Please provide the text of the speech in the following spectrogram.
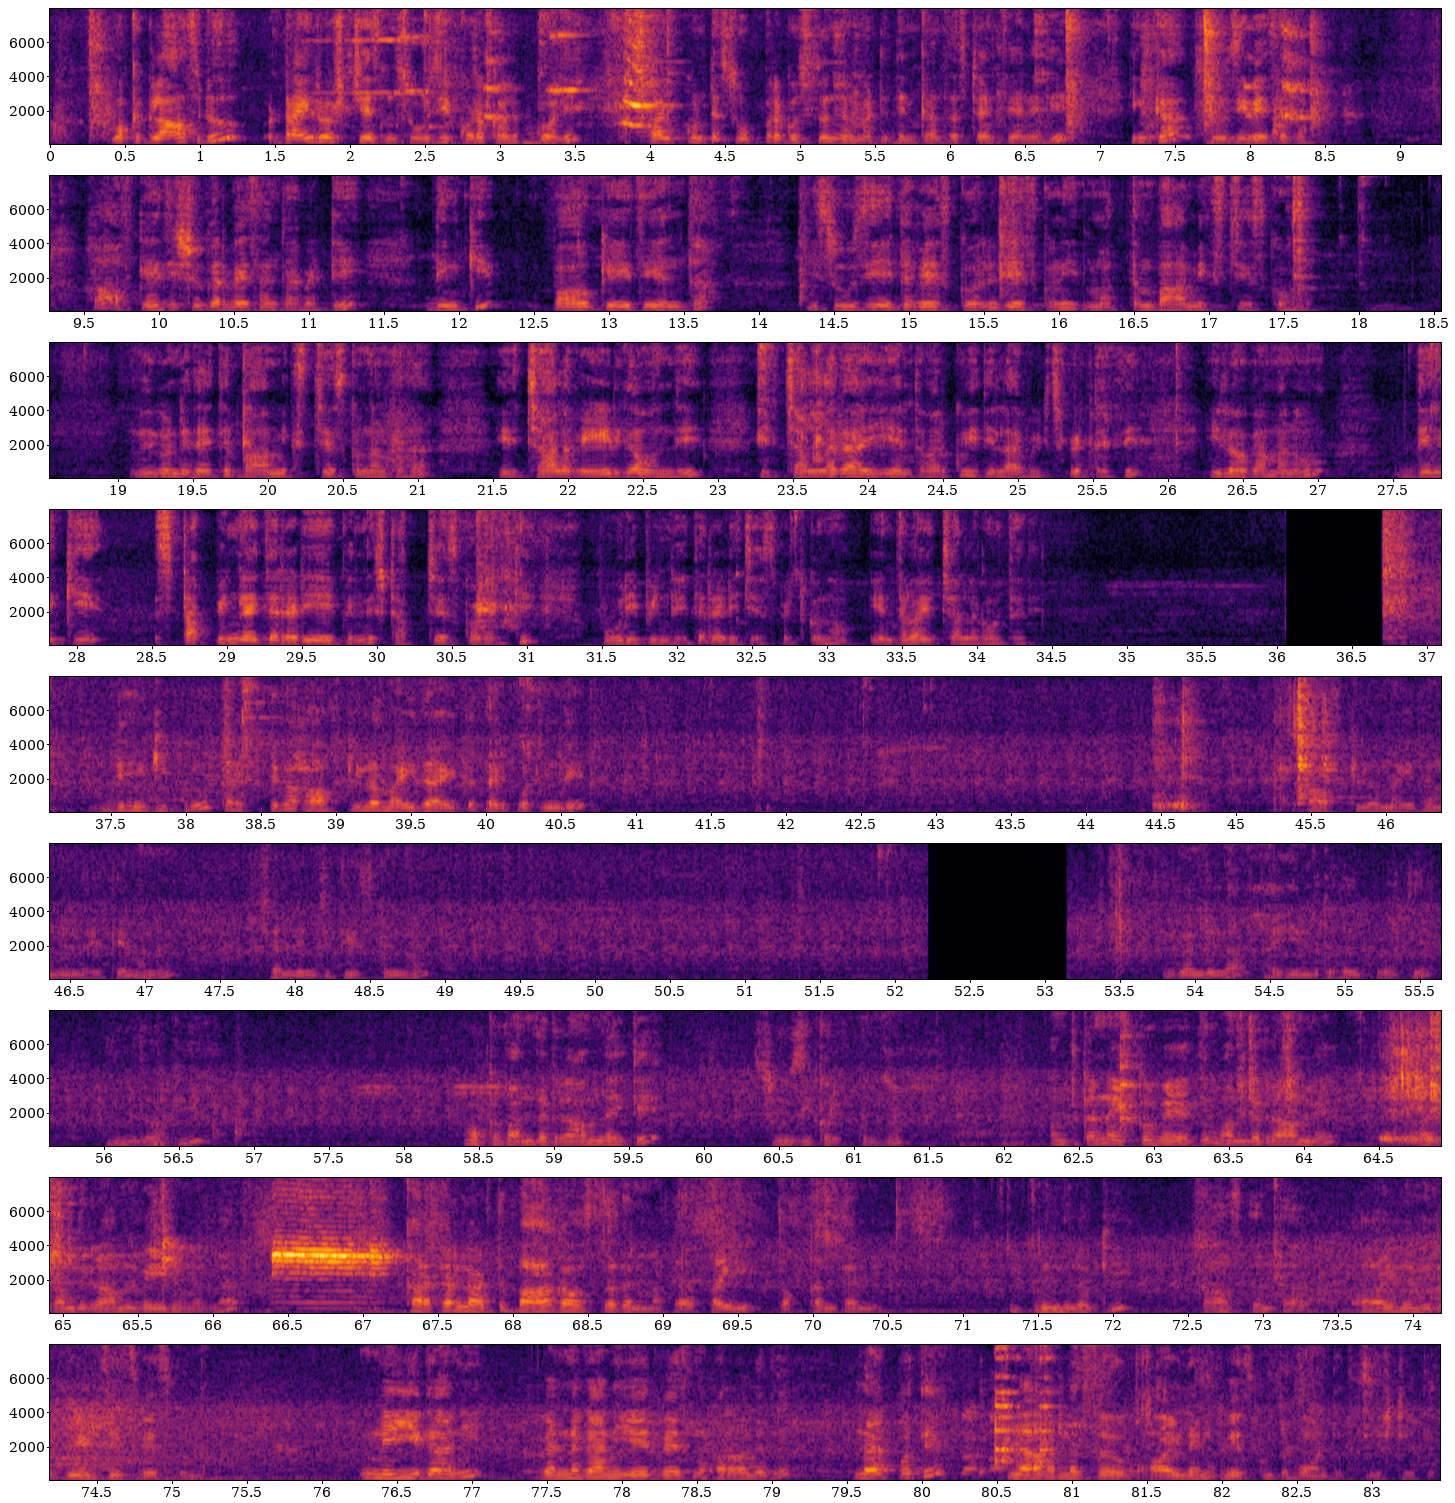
ఒక గ్లాసుడు డ్రై రోస్ట్ చేసిన సూజీ కూడా కలుపుకోవాలి. కలుపుకుంటే సూపర్గా వస్తుంది అనమాట దీని కన్సిస్టెన్సీ అనేది. ఇంకా సూజీ వేసేద్దాం. హాఫ్ కేజీ షుగర్ వేసాం కాబట్టి దీనికి పావు కేజీ అంత ఈ సూజీ అయితే వేసుకోవాలి. వేసుకొని ఇది మొత్తం బాగా మిక్స్ చేసుకోవాలి. ఇదిగోండి ఇదైతే బాగా మిక్స్ చేసుకున్నాం కదా. ఇది చాలా వేడిగా ఉంది. ఇది చల్లగా అయ్యేంత వరకు ఇది ఇలా విడిచిపెట్టేసి ఈలోగా మనం దీనికి స్టఫింగ్ అయితే రెడీ అయిపోయింది. స్టఫ్ చేసుకోవడానికి పూరి పిండి అయితే రెడీ చేసి పెట్టుకుందాం. ఇంతలో ఇది చల్లగా అవుతుంది. దీనికి ఇప్పుడు కరెక్ట్గా హాఫ్ కిలో మైదా అయితే సరిపోతుంది. హాఫ్ కిలో మైదా ముందైతే మనం చల్లించి తీసుకుందాం. ఇదిగోండి ఇలా అయ్యింది కదా ఇప్పుడైతే. ఇందులోకి ఒక వంద గ్రాములు అయితే సూజీ కలుపుకుందాం. అంతకన్నా ఎక్కువ వేయద్దు వంద గ్రాములే. వంద గ్రాములు వేయడం వల్ల కరకరలాడుతూ బాగా వస్తుంది అనమాట పై తొక్కంతా ఇప్పుడు ఇందులోకి కాస్తంత ఆయిల్ అనేది వేడి చేసి వేసుకుందాం. నెయ్యి కానీ వెన్న కానీ ఏది వేసినా పర్వాలేదు. లేకపోతే ఫ్లేవర్లెస్ ఆయిల్ అయినా వేసుకుంటే బాగుంటుంది టేస్ట్ అయితే.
